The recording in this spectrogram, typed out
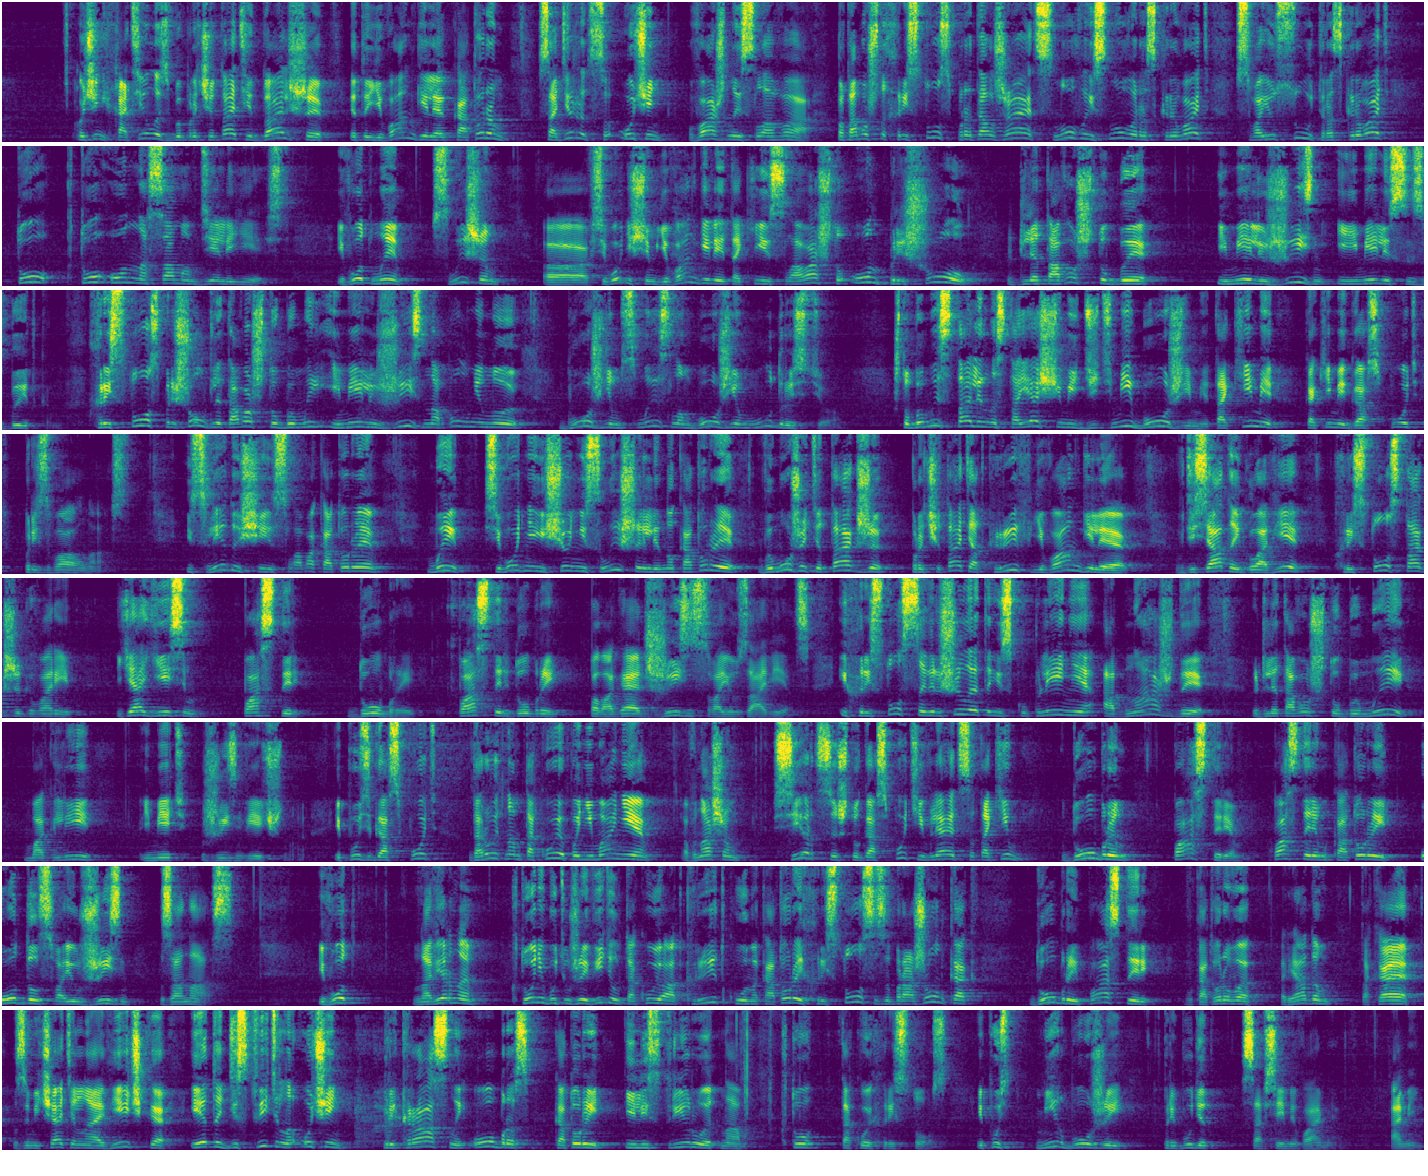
очень хотелось бы прочитать и дальше это Евангелие, в котором содержатся очень важные слова – потому что Христос продолжает снова и снова раскрывать свою суть, раскрывать то, кто Он на самом деле есть. И вот мы слышим э, в сегодняшнем Евангелии такие слова, что Он пришел для того, чтобы имели жизнь и имели с избытком. Христос пришел для того, чтобы мы имели жизнь, наполненную Божьим смыслом, Божьей мудростью – чтобы мы стали настоящими детьми Божьими, такими, какими Господь призвал нас. И следующие слова, которые мы сегодня еще не слышали, но которые вы можете также прочитать, открыв Евангелие в 10 главе, Христос также говорит, «Я есть пастырь добрый, пастырь добрый полагает жизнь свою за овец». И Христос совершил это искупление однажды для того, чтобы мы могли иметь жизнь вечную. И пусть Господь дарует нам такое понимание в нашем сердце, что Господь является таким добрым пастырем, пастырем, который отдал свою жизнь за нас. И вот, наверное, кто-нибудь уже видел такую открытку, на которой Христос изображен как добрый пастырь, у которого рядом такая замечательная овечка. И это действительно очень прекрасный образ, который иллюстрирует нам, кто такой Христос. И пусть мир Божий пребудет со всеми вами. Аминь.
